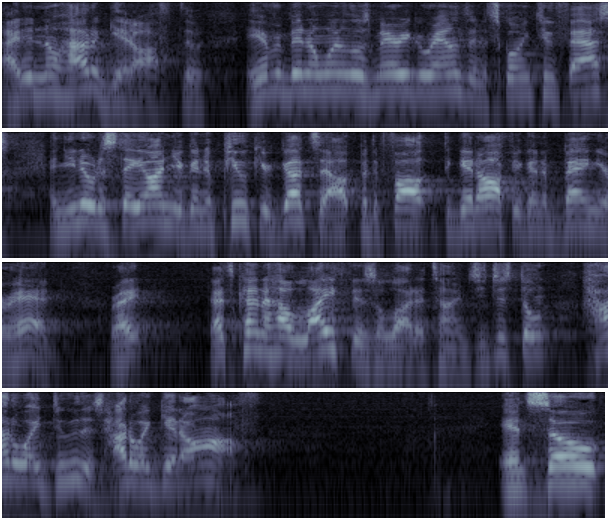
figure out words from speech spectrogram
I didn't know how to get off the. You ever been on one of those merry-go-rounds and it's going too fast? And you know to stay on, you're going to puke your guts out, but to, fall, to get off, you're going to bang your head, right? That's kind of how life is a lot of times. You just don't, how do I do this? How do I get off? And so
